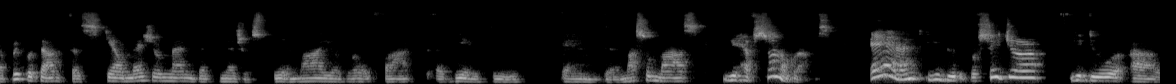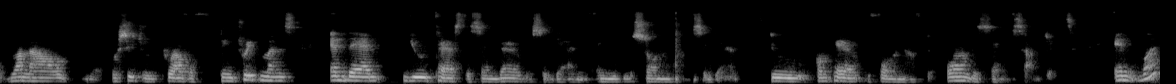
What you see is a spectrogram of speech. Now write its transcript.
uh, Bricodantas scale measurement that measures BMI, overall fat, uh, VAT, and uh, muscle mass. You have sonograms, and you do the procedure. You do a uh, one hour procedure, 12 or 15 treatments, and then you test the same variables again, and you do sonograms again to compare before and after on the same subjects. And what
